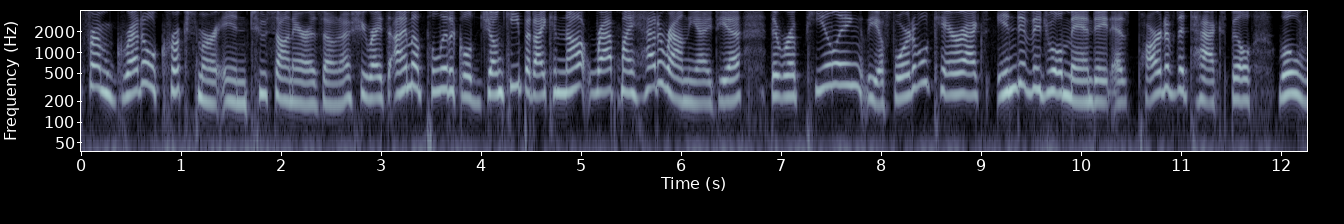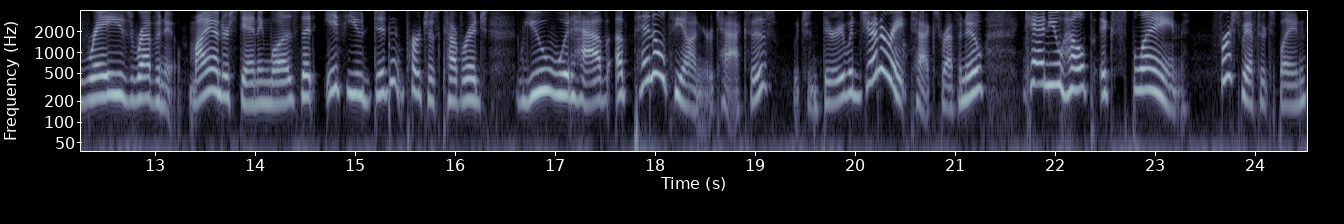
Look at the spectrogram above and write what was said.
From Gretel Crooksmer in Tucson, Arizona, she writes I'm a political junkie, but I cannot wrap my head around the idea that repealing the Affordable Care Act's individual mandate as part of the tax bill will raise revenue. My understanding was that if you didn't purchase coverage, you would have a penalty on your taxes, which in theory would generate tax revenue. Can you help explain? First, we have to explain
